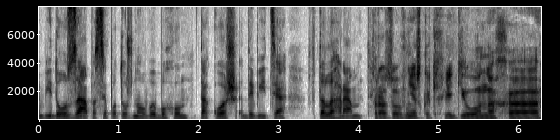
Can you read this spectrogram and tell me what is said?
Відеозаписи потужного вибуху також дивіться в телеграм. Сразу в нескольких регионах э,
